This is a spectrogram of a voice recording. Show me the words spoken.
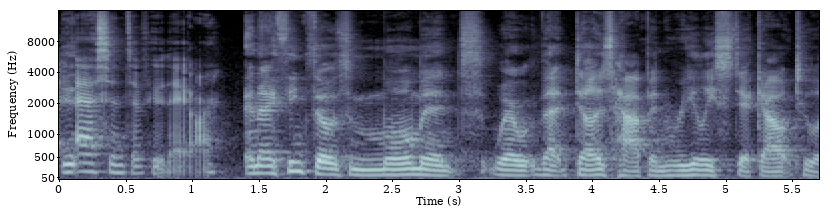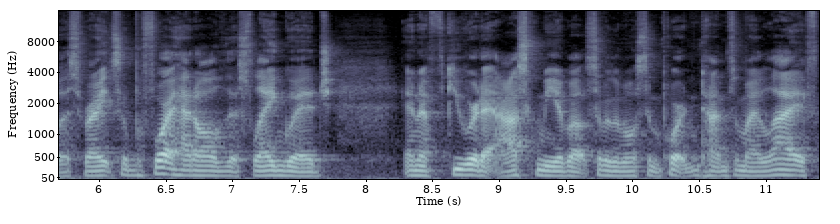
the essence of who they are. And I think those moments where that does happen really stick out to us, right? So before I had all of this language, and if you were to ask me about some of the most important times of my life,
